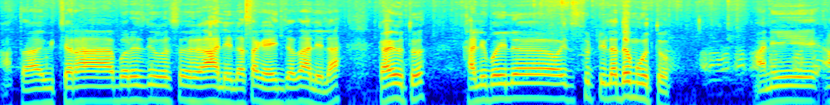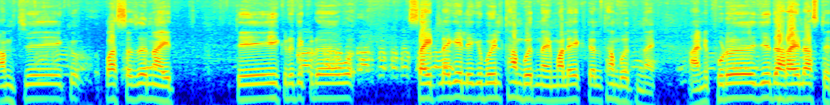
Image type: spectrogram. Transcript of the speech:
आता विचार हा बरेच दिवस आलेला सगळ्यांच्याच आलेला. काय होतं खाली बैल सुट्टीला सुट्टीला दमवतो आणि आमचे एक पाच सहा जण आहेत ते इकडं तिकडं व- साईडला गेले की बैल थांबत नाही मला एकट्याला थांबत नाही. आणि पुढं जे धरायला असतात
